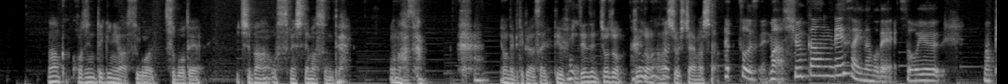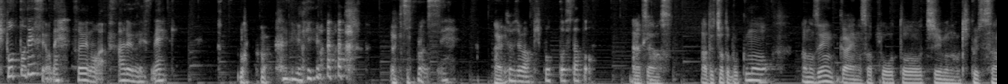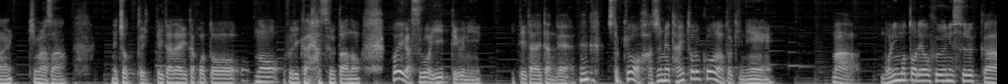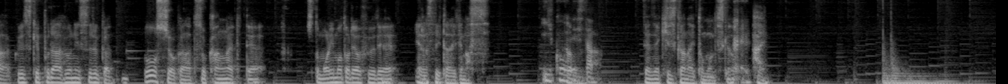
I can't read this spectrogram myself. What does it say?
なんか個人的にはすごいツボで一番おすすめしてますんで小野さん読んでみてくださいっていう、はい全然ジョジョジョジョの話をしちゃいました そうですね。まあ、週刊連載なので、そういう、まあ、ピポットですよね。そういうのはあるんですね。ありがとうございまですジョジョはピポットしたと。がとうございます。あとちょっと僕もあの前回のサポートチームの菊池さん木村さんね、ちょっと言っていただいたことの振り返りをするとあの声がすごいいいっていうふうに言っていただいたんで、うん。ちょっと今日初めタイトルコールの時にまあ森本レオ風にするかクリス・ケプラー風にするかどうしようかなってそう考えててちょっと森本レオ風でやらせていただいてます。いい声でした。全然気づかないと思うんですけど。はい。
